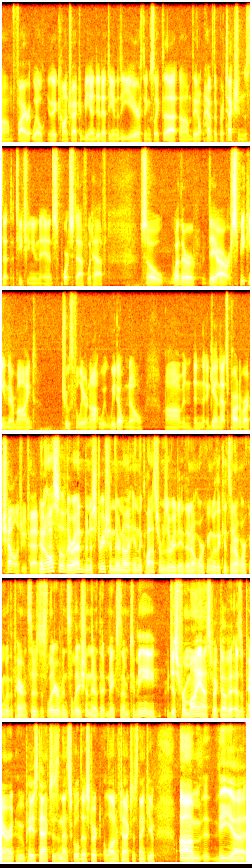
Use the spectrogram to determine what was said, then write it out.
um, fire at will. Their contract can be ended at the end of the year, things like that. Um, they don't have the protections that the teaching and support staff would have. So whether they are speaking their mind, truthfully or not, we, we don't know. Um, and, and again, that's part of our challenge we've had. And We've had- also their administration, they're not in the classrooms every day. They're not working with the kids. They're not working with the parents. There's this layer of insulation there that makes them, to me, just from my aspect of it as a parent who pays taxes in that school district, a lot of taxes, thank you. Um, the uh,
